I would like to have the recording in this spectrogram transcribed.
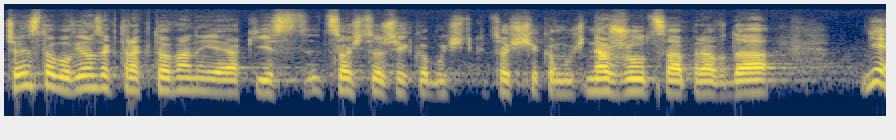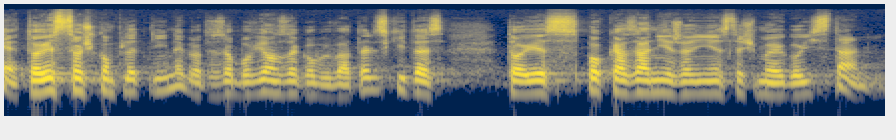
często obowiązek traktowany jak jest coś, co się komuś, coś się komuś narzuca, prawda? Nie, to jest coś kompletnie innego. To jest obowiązek obywatelski, to jest, to jest pokazanie, że nie jesteśmy egoistami.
